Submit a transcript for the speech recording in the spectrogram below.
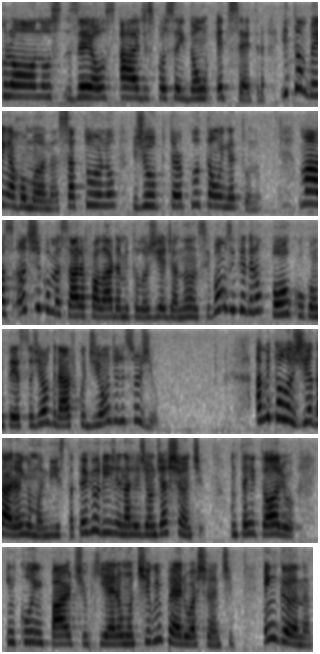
Cronos, Zeus, Hades, Poseidon, etc. E também a romana, Saturno, Júpiter, Plutão e Netuno. Mas antes de começar a falar da mitologia de Anansi, vamos entender um pouco o contexto geográfico de onde ele surgiu. A mitologia da aranha humanista teve origem na região de Achante, um território inclui em parte o que era um antigo império Achante. Em Gana,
